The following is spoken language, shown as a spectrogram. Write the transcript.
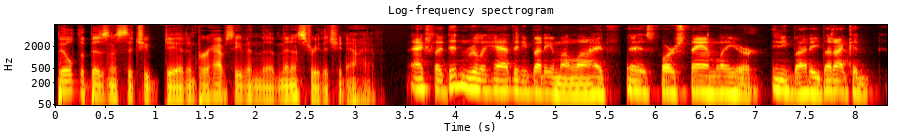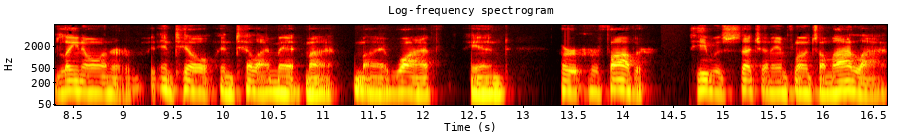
build the business that you did and perhaps even the ministry that you now have? Actually, I didn't really have anybody in my life as far as family or anybody that I could lean on or until until I met my my wife and her her father. He was such an influence on my life.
